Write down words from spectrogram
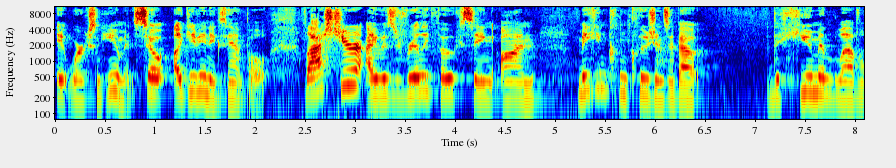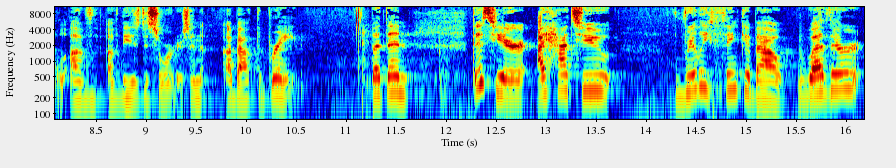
it works in humans. So I'll give you an example. Last year, I was really focusing on making conclusions about the human level of, of these disorders and about the brain. But then this year, I had to really think about whether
